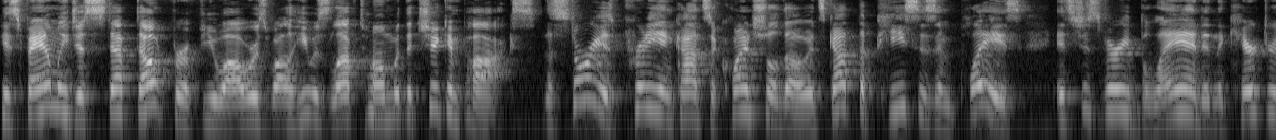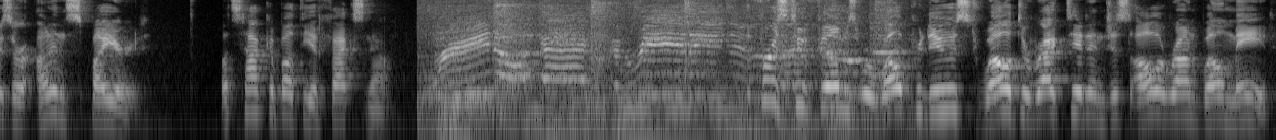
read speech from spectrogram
His family just stepped out for a few hours while he was left home with the chicken pox. The story is pretty inconsequential, though. It's got the pieces in place, it's just very bland, and the characters are uninspired. Let's talk about the effects now. The first two films were well produced, well directed, and just all around well made.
